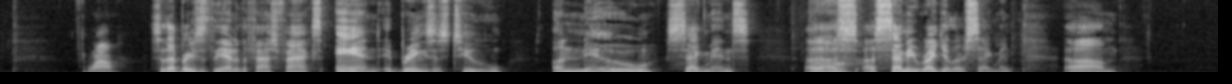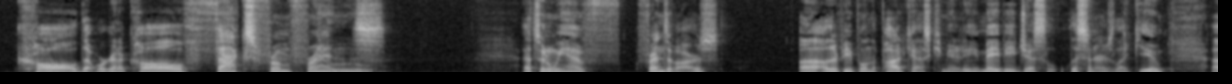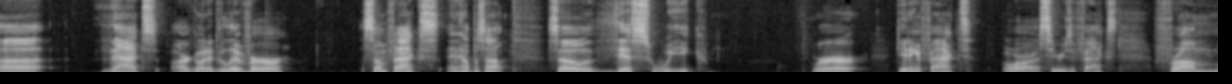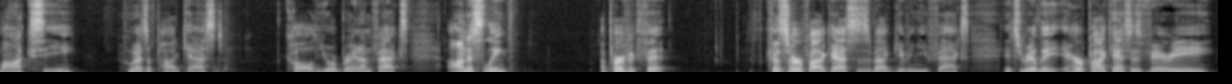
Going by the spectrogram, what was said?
Wow. So that brings us to the end of the fast facts, and it brings us to a new segment, a semi-regular segment, um, called that we're going to call "Facts from Friends." That's when we have f- friends of ours, uh, other people in the podcast community, maybe just listeners like you, uh, that are going to deliver some facts and help us out. So this week, we're getting a fact or a series of facts from Moxie, who has a podcast called Your Brain on Facts. Honestly, a perfect fit because her podcast is about giving you facts. It's really her podcast is very,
